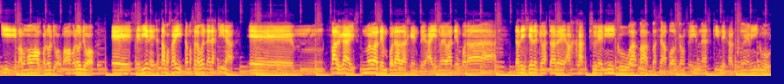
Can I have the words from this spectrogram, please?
Y vamos, vamos con el último, vamos con el último. Eh, se viene, ya estamos ahí, estamos a la vuelta de la esquina. Eh Fall Guys, nueva temporada, gente. Hay nueva temporada. Ya dijeron que va a estar eh, a Hatsune Miku. Va, va, se va a poder conseguir una skin de Hatsune Miku.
